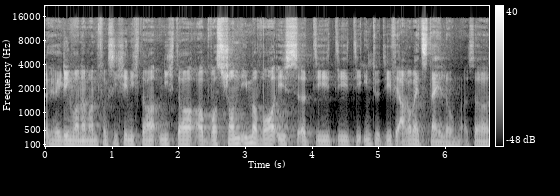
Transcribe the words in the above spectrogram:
Regeln waren am Anfang sicher nicht da, nicht da. Aber was schon immer war, ist äh, die, die, die intuitive Arbeitsteilung. Also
